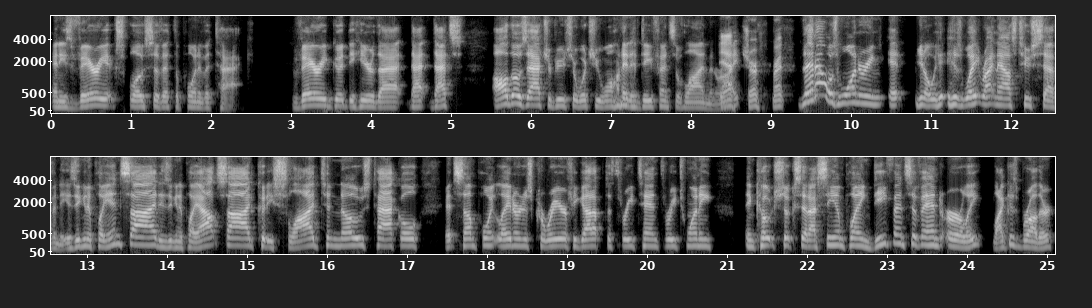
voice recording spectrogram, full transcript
and he's very explosive at the point of attack very good to hear that that that's all those attributes are what you wanted a defensive lineman right Yeah, sure. Right. then I was wondering, at you know, his weight right now is 270. Is he going to play inside? Is he going to play outside? Could he slide to nose tackle at some point later in his career if he got up to 310, 320? And Coach Shook said, I see him playing defensive end early, like his brother,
